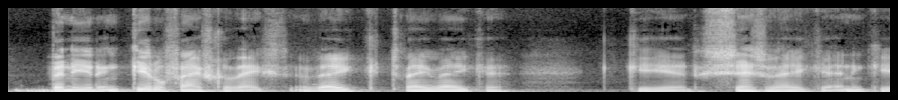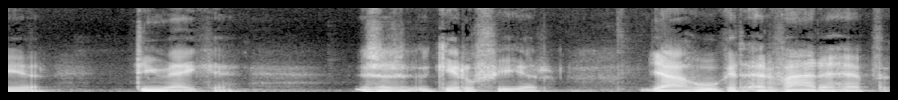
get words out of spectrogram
ben hier een keer of vijf geweest. Een week, twee weken, een keer zes weken en een keer tien weken. Dus een keer of vier. Ja, hoe ik het ervaren heb.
